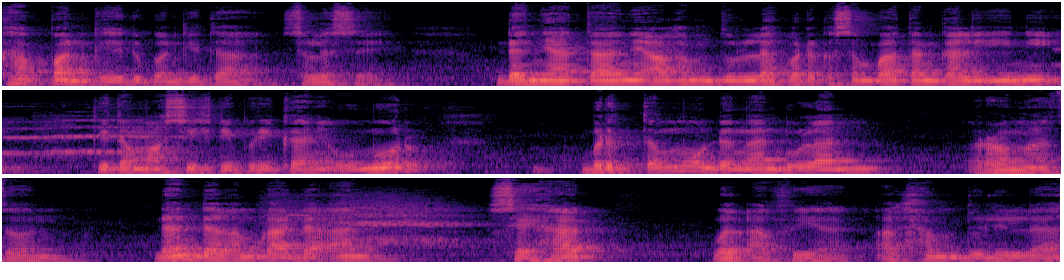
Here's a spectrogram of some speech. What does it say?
kapan kehidupan kita selesai. Dan nyatanya Alhamdulillah pada kesempatan kali ini kita masih diberikannya umur bertemu dengan bulan Ramadan dan dalam keadaan sehat walafiat. Alhamdulillah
